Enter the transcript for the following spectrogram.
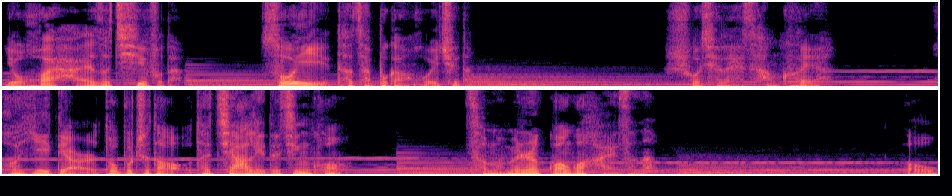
有坏孩子欺负她，所以她才不敢回去的。说起来惭愧啊，我一点都不知道她家里的近况，怎么没人管管孩子呢？”哦，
